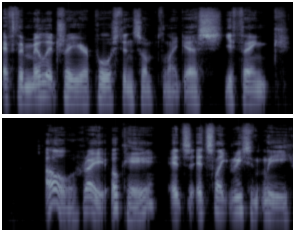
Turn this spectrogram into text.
if the military are posting something like this, you think, oh, right, okay. It's it's like recently,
